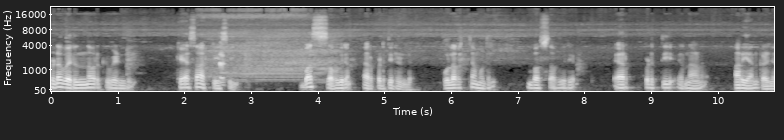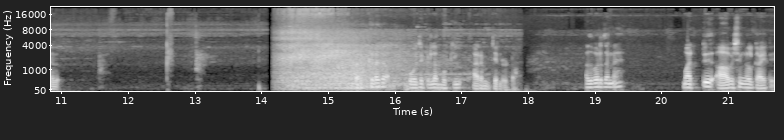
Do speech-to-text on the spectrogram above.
ഇവിടെ വരുന്നവർക്ക് വേണ്ടി K S R T C bus സൗകര്യം ഏർപ്പെടുത്തിയിട്ടുണ്ട്. പുലർച്ചെ മുതൽ ബസ് സൗകര്യം ഏർപ്പെടുത്തി എന്നാണ് അറിയാൻ കഴിഞ്ഞത്. കർക്കിടക പൂജയ്ക്കുള്ള ബുക്കിംഗ് ആരംഭിച്ചിട്ടുണ്ട് കേട്ടോ. അതുപോലെ തന്നെ മറ്റ് ആവശ്യങ്ങൾക്കായിട്ട്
